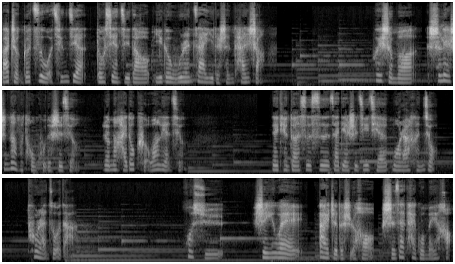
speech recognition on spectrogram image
把整个自我轻贱都献祭到一个无人在意的神龛上。为什么失恋是那么痛苦的事情，人们还都渴望恋情？那天，段思思在电视机前默然很久，突然作答。或许，是因为爱着的时候实在太过美好，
